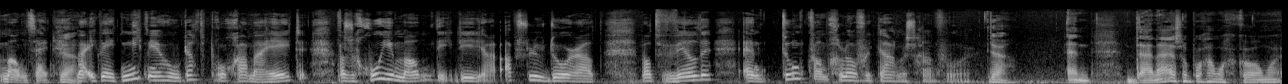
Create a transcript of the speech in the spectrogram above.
man zijn. Ja. Maar ik weet niet meer hoe dat programma heette. Het was een goede man die, die absoluut door had wat we wilden. En toen kwam geloof ik Dames gaan voor. Ja. En daarna is er een programma gekomen.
